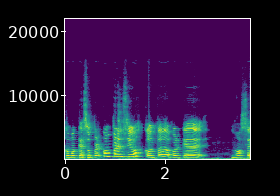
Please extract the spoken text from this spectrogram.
como que súper comprensivos con todo, porque, no sé,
